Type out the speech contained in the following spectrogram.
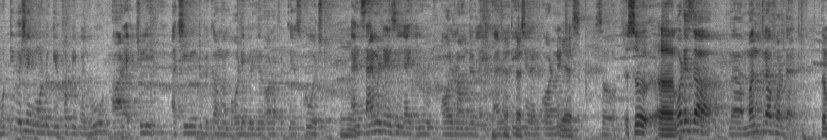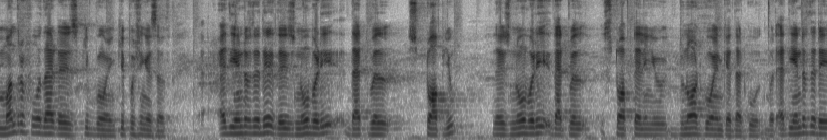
motivation you want to give for people who are actually achieving to become a bodybuilder or a fitness coach Mm-hmm. and simultaneously like you all rounder like as a teacher and coordinator Yes. so So um, what is the uh, mantra for that The mantra for that is keep going, keep pushing yourself. At the end of the day, there is nobody that will stop you. There is nobody that will stop telling you, do not go and get that goal. But at the end of the day,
